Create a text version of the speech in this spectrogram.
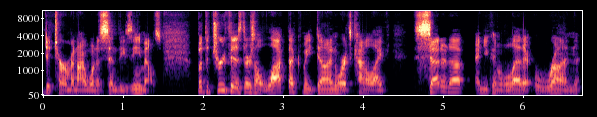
determine I want to send these emails. But the truth is, there's a lot that can be done where it's kind of like set it up and you can let it run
